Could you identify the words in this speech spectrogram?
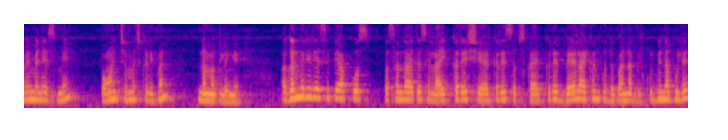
में मैंने इसमें पौन चम्मच करीबन नमक लेंगे। अगर मेरी रेसिपी आपको पसंद आए तो इसे लाइक करें शेयर करें सब्सक्राइब करें बेल आइकन को दबाना बिल्कुल भी ना भूलें,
